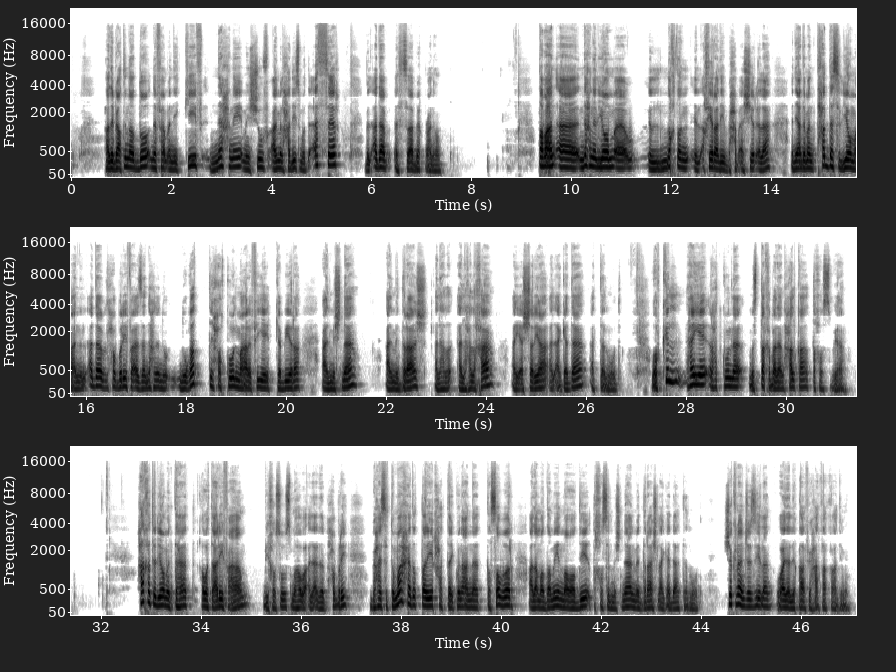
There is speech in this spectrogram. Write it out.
هذا بيعطينا الضوء نفهم أن كيف نحن بنشوف علم الحديث متأثر بالأدب السابق عنه. طبعا آه نحن اليوم آه النقطة الأخيرة اللي بحب أشير إليها أني عندما نتحدث اليوم عن الأدب الحبري فإذا نحن نغطي حقول معرفية كبيرة المشناه المدراج الهلخاء أي الشريعة الأجداء التلمود. وكل هي رح تكون لها مستقبلا حلقة تخص بها. حلقة اليوم انتهت هو تعريف عام بخصوص ما هو الأدب الحبري بحيث تمهد الطريق حتى يكون عندنا تصور على مضامين مواضيع تخص المشناه المدراش الأجداء التلمود. شكرا جزيلا وإلى اللقاء في حلقة قادمة.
